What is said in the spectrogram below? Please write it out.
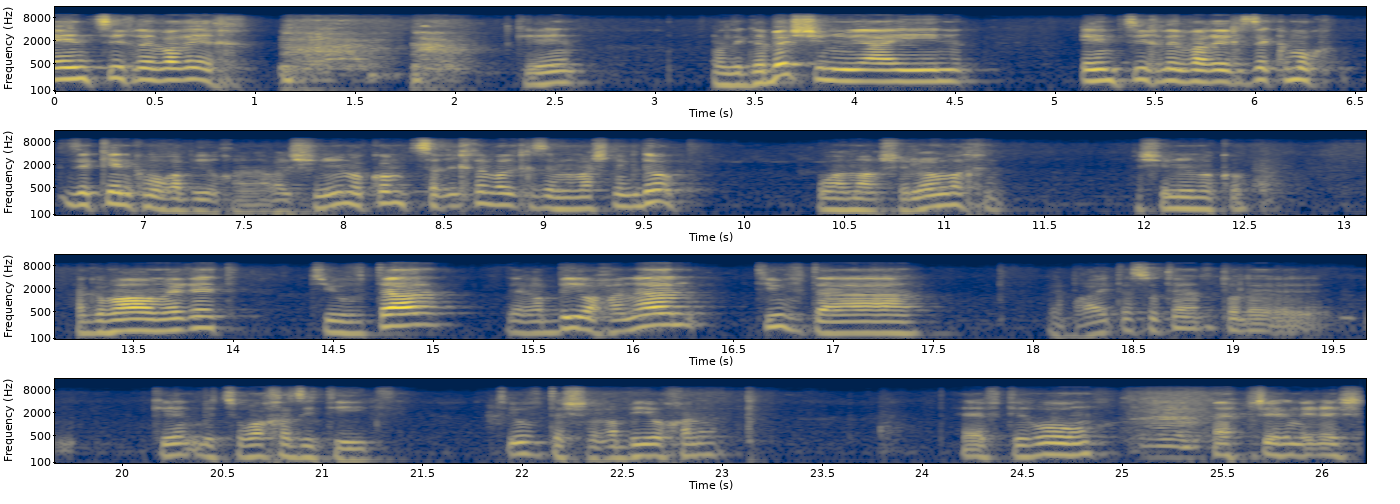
אין צריך לברך. כן? אז לגבי שינוי יין אין צריך לברך, זה, כמו, זה כן כמו רבי יוחנן, אבל שינוי מקום צריך לברך, זה ממש נגדו. הוא אמר שלא מברכים בשינוי מקום. הגמרא אומרת, טיובתא לרבי יוחנן, טיובתא. וברייתא סותרת אותו, ל... כן, בצורה חזיתית. טיובתא של רבי יוחנן. תכף תראו, בהמשך נראה ש...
